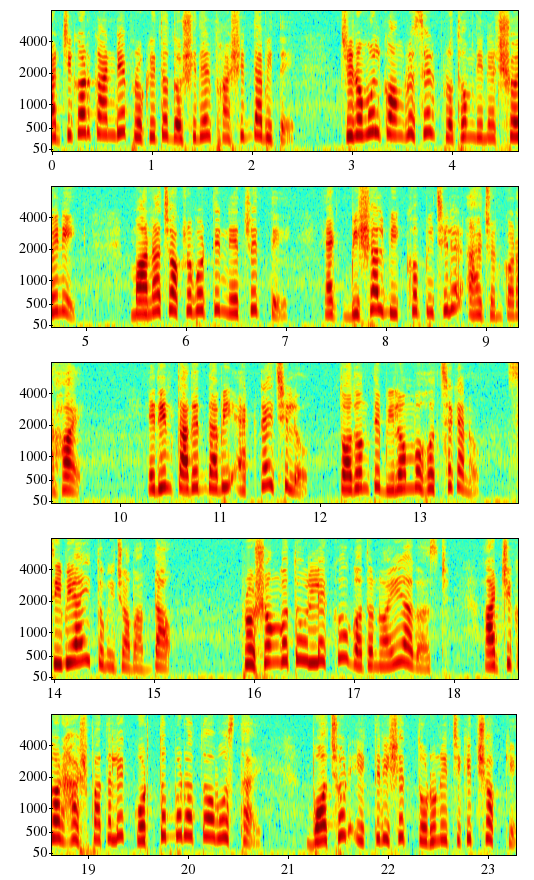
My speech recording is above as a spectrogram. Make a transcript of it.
আরজিকর কাণ্ডে প্রকৃত দোষীদের ফাঁসির দাবিতে তৃণমূল কংগ্রেসের প্রথম দিনের সৈনিক মানা চক্রবর্তীর নেতৃত্বে এক বিশাল বিক্ষোভ মিছিলের আয়োজন করা হয়। এদিন তাদের দাবি একটাই ছিল, তদন্তে বিলম্ব হচ্ছে কেন? সিবিআই, তুমি জবাব দাও। প্রসঙ্গত উল্লেখ্য, গত নয়ই আগস্ট আর্চিকর হাসপাতালে কর্তব্যরত অবস্থায় বছর একত্রিশের তরুণী চিকিৎসককে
